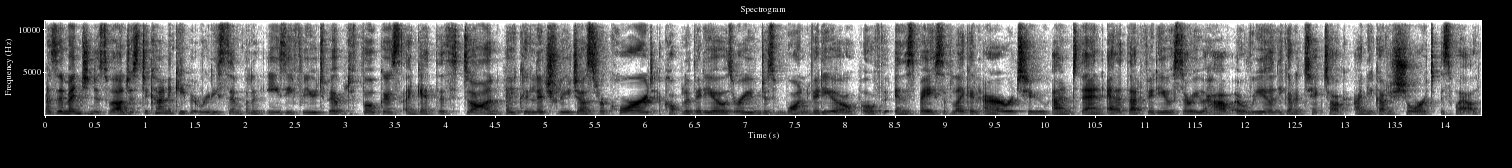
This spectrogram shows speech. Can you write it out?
as I mentioned as well, just to kind of keep it really simple and easy for you to be able to focus and get this done, you can literally just record a couple of videos or even just one video over in the space of like an hour or two and then edit that video so you have a reel, you got a TikTok and you got a short as well.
